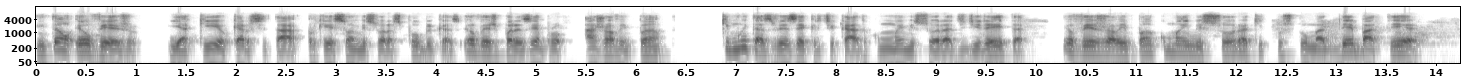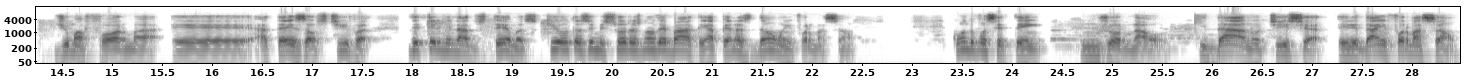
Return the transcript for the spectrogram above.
Então, eu vejo, e aqui eu quero citar, porque são emissoras públicas, eu vejo, por exemplo, a Jovem Pan, que muitas vezes é criticado como uma emissora de direita, eu vejo a Jovem Pan como uma emissora que costuma debater de uma forma é, até exaustiva determinados temas que outras emissoras não debatem, apenas dão a informação. Quando você tem um jornal que dá a notícia, ele dá a informação.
